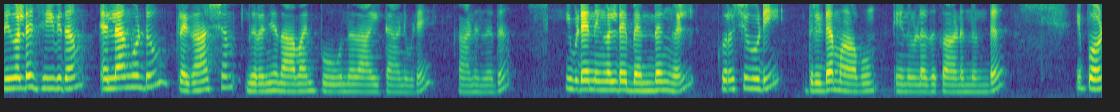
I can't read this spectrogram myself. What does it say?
നിങ്ങളുടെ ജീവിതം എല്ലാം കൊണ്ടും പ്രകാശം നിറഞ്ഞതാവാൻ പോകുന്നതായിട്ടാണ് ഇവിടെ കാണുന്നത്. ഇവിടെ നിങ്ങളുടെ ബന്ധങ്ങൾ കുറച്ചുകൂടി ദൃഢമാവും എന്നുള്ളത് കാണുന്നുണ്ട്. ഇപ്പോൾ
